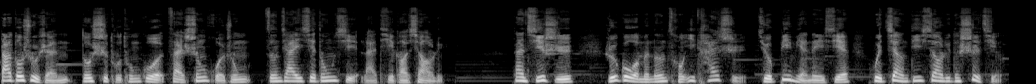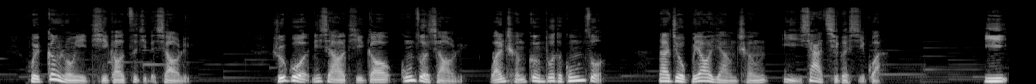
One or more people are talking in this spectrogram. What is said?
大多数人都试图通过在生活中增加一些东西来提高效率，但其实，如果我们能从一开始就避免那些会降低效率的事情，会更容易提高自己的效率。如果你想要提高工作效率，完成更多的工作，那就不要养成以下七个习惯：一、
